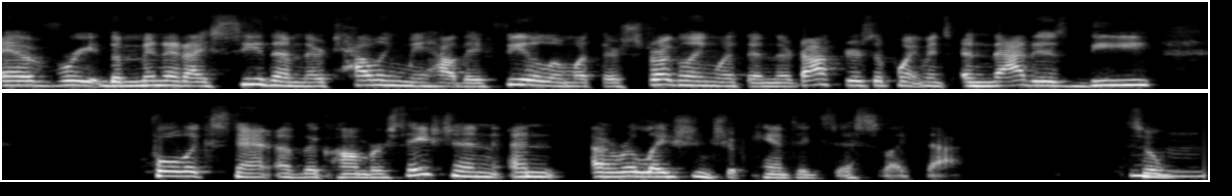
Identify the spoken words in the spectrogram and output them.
every, the minute I see them, they're telling me how they feel and what they're struggling with in their doctor's appointments. And that is the full extent of the conversation. And a relationship can't exist like that. So mm-hmm.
